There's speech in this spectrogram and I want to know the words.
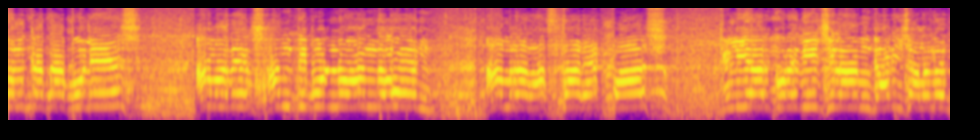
কলকাতা পুলিশ আমাদের শান্তিপূর্ণ আন্দোলন আমরা রাস্তার এক পাশ ক্লিয়ার করে দিয়েছিলাম গাড়ি চালানোর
